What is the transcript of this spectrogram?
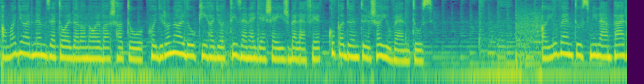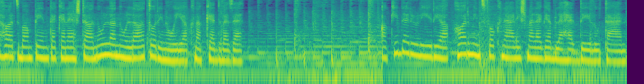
A magyar nemzet oldalon olvasható, hogy Ronaldo kihagyott 11-ese is belefért, kupadöntős a Juventus a Juventus Milán párharcban pénteken este a 0-0 a torinóiaknak kedvezett. A kiderül írja, 30 foknál is melegebb lehet délután.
